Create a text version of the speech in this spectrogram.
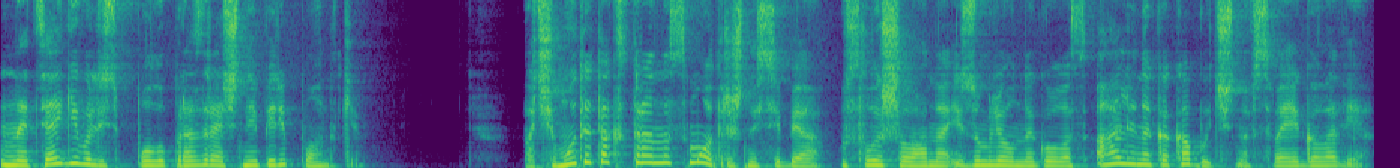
натягивались полупрозрачные перепонки. «Почему ты так странно смотришь на себя?» – услышала она изумленный голос Алина, как обычно, в своей голове.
